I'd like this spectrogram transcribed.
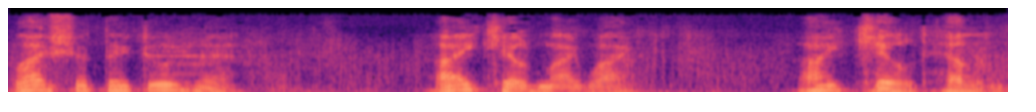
Why should they do that? I killed my wife. I killed Helen.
